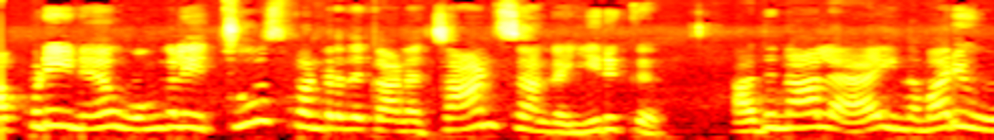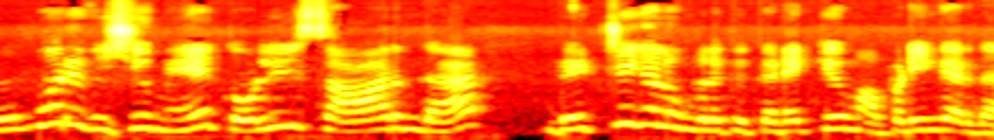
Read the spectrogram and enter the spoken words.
அப்படின்னு உங்களை சூஸ் பண்றதுக்கான சான்ஸ் அங்க இருக்கு. அதனால இந்த மாதிரி ஒவ்வொரு விஷயமே தொழில் சார்ந்த வெற்றிகள் உங்களுக்கு கிடைக்கும் அப்படிங்கிறத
